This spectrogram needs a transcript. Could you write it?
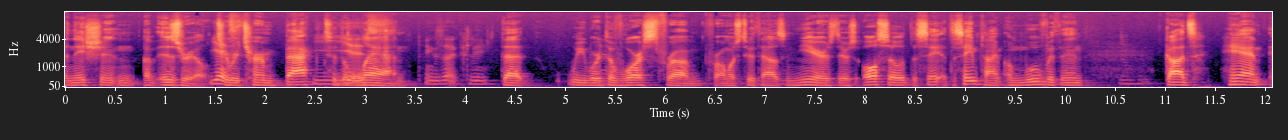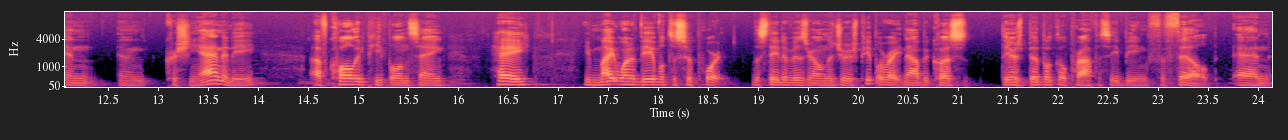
the nation of Israel yes. to return back to yes. the land. Exactly. That we were divorced from for almost 2,000 years, there's also the sa- at the same time a move within mm-hmm. God's hand in, in Christianity mm-hmm. of calling people and saying, hey, you might want to be able to support the state of Israel and the Jewish people right now because there's biblical prophecy being fulfilled. And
